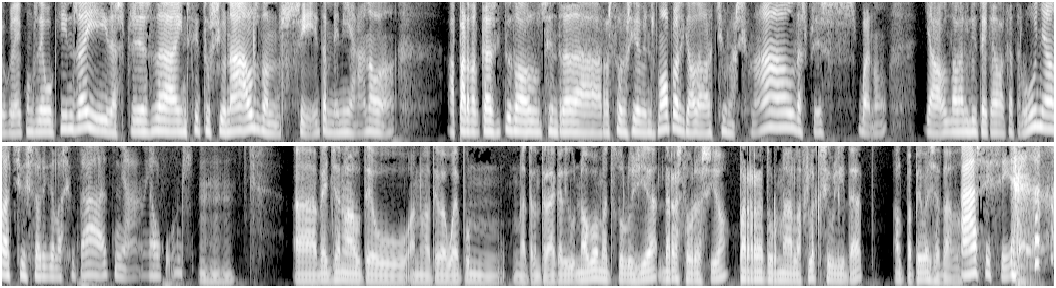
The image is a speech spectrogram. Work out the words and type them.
jo crec, uns 10 o 15, i després d'institucionals, doncs sí, també n'hi ha. No? A part del tu del Centre de Restauració de Béns Mobles, hi ha el de l'Arxiu Nacional, després, bueno, hi ha el de la Biblioteca de Catalunya, l'Arxiu Històric de la Ciutat, n'hi ha, ha alguns. Uh -huh. uh, veig en, el teu, en la teva web un, una altra entrada que diu nova metodologia de restauració per retornar la flexibilitat al paper vegetal. Ah, sí, sí.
